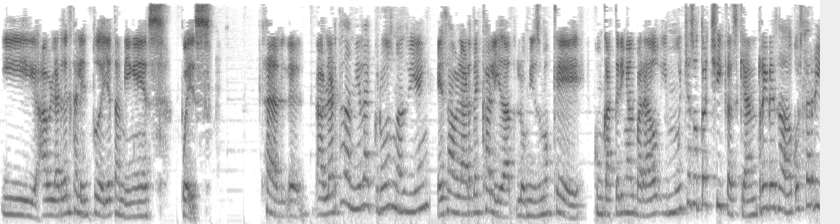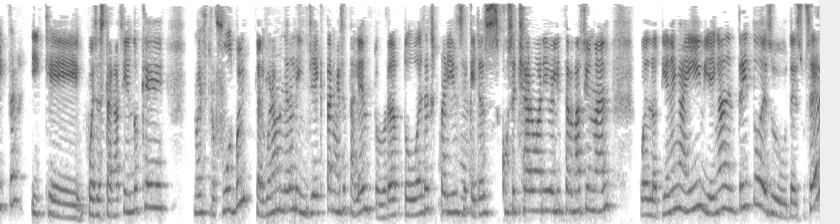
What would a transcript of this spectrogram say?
y hablar del talento de ella también es, pues, o sea, hablar de Daniela Cruz más bien es hablar de calidad, lo mismo que con Catherine Alvarado y muchas otras chicas que han regresado a Costa Rica y que pues están haciendo que nuestro fútbol de alguna manera le inyectan ese talento, ¿verdad? Toda esa experiencia que ellas cosecharon a nivel internacional, pues lo tienen ahí bien adentrito de su, de su ser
